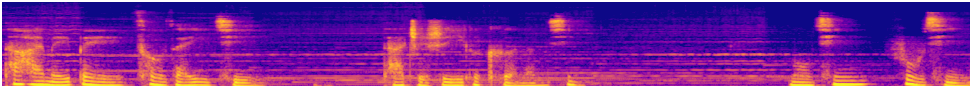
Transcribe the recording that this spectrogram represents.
他还没被凑在一起，他只是一个可能性。母亲、父亲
